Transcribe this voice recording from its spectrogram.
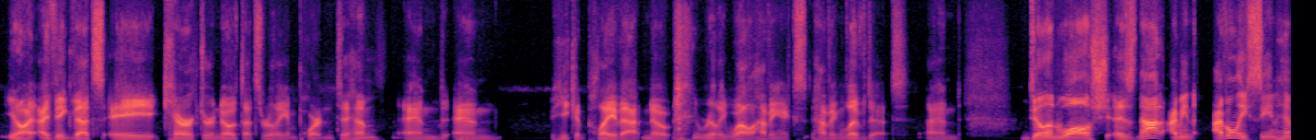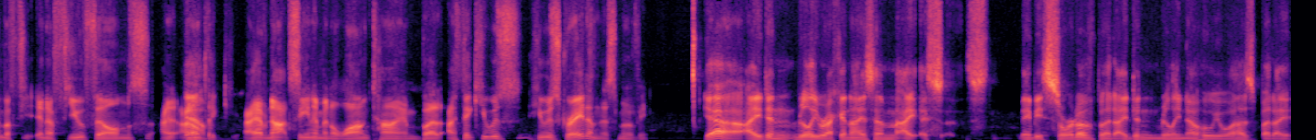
you know I, I think that's a character note that's really important to him, and and he could play that note really well, having ex- having lived it and. Dylan Walsh is not. I mean, I've only seen him a few, in a few films. I, I don't think I have not seen him in a long time, but I think he was he was great in this movie. yeah i didn't really recognize him I maybe sort of but i didn't really know who he was but i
